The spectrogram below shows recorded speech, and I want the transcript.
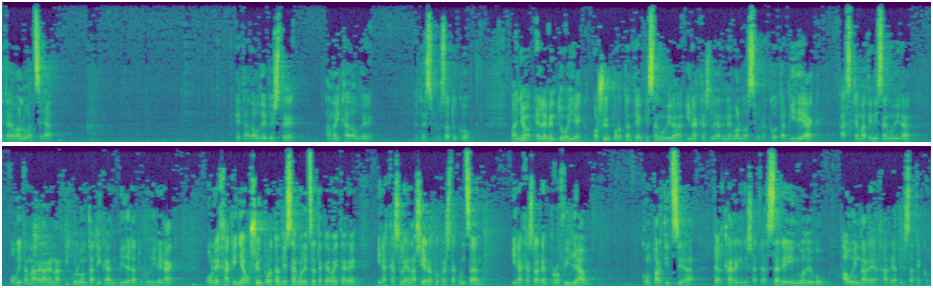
eta ebaluatzea. Eta daude beste, amaika daude, eta ez luzatuko, baino elementu horiek oso importanteak izango dira irakaslearen ebaluaziorako, eta bideak, azken baten izango dira, hogeita margarren artikulu ontatikan bideratuko direnak. Honek jakina oso importante izango litzateke baita ere, irakaslean hasierako prestakuntzan, irakaslearen profil hau, konpartitzea, eta elkarrekin izatea zer egingo dugu, hau indarrean jarri izateko.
